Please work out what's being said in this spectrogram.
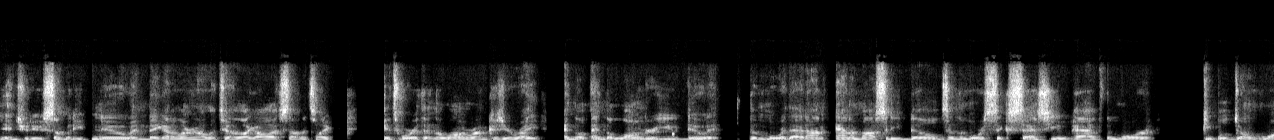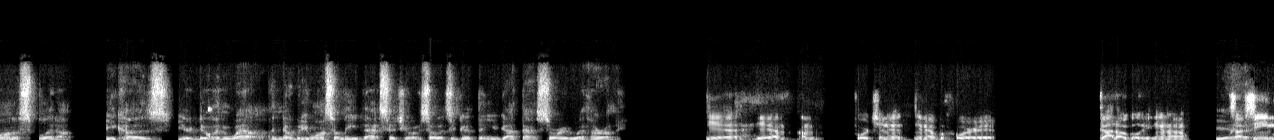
introduce somebody new and they got to learn all the like all that stuff. It's like it's worth it in the long run because you're right. And the and the longer you do it, the more that animosity builds and the more success you have, the more people don't want to split up because you're doing well and nobody wants to leave that situation. So it's a good thing you got that sorted with early. Yeah, yeah, I'm, I'm fortunate, you know, before it got ugly, you know. Yeah. So I've seen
